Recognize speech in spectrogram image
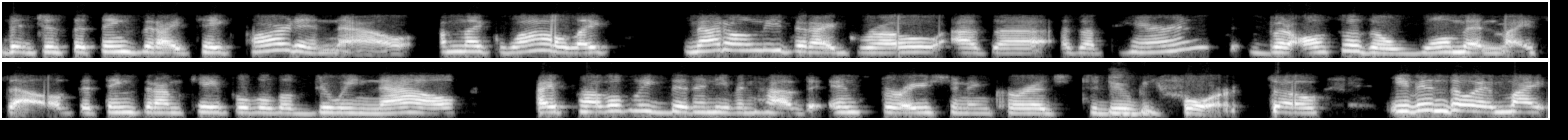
the, just the things that I take part in now, I'm like, wow, like not only did I grow as a as a parent, but also as a woman myself. The things that I'm capable of doing now, I probably didn't even have the inspiration and courage to do before. So even though it might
